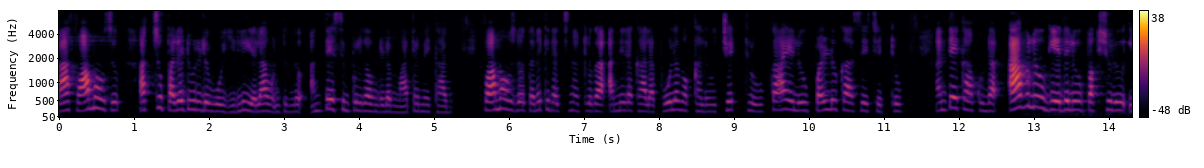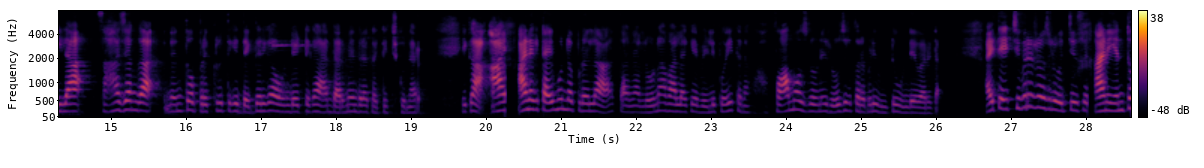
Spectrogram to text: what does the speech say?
ఆ ఫామ్ హౌస్ అచ్చు పల్లెటూరిలో ఓ ఇల్లు ఎలా ఉంటుందో అంతే సింపుల్గా ఉండడం మాత్రమే కాదు. ఫామ్ హౌస్లో తనకి నచ్చినట్లుగా అన్ని రకాల పూల మొక్కలు చెట్లు కాయలు పళ్ళు కాసే చెట్లు అంతేకాకుండా ఆవులు గేదెలు పక్షులు ఇలా సహజంగా ఎంతో ప్రకృతికి దగ్గరగా ఉండేట్టుగా ధర్మేంద్ర కట్టించుకున్నారు. ఇక ఆయనకి టైం ఉన్నప్పుడల్లా తన లోనావాలాకే వెళ్ళిపోయి తన ఫామ్ హౌస్లోనే రోజుల తరబడి ఉంటూ ఉండేవారట. అయితే చివరి రోజులు వచ్చేసి ఆయన ఎంతో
